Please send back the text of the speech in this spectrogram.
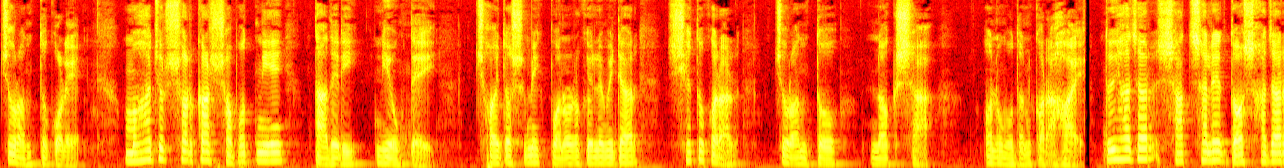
চূড়ান্ত করে। মহাজোট সরকার শপথ নিয়ে তাদেরই নিয়োগ দেয়। ছয় দশমিক পনেরো কিলোমিটার সেতু করার চূড়ান্ত নকশা অনুমোদন করা হয়। দুই হাজার সাত সালে দশ হাজার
